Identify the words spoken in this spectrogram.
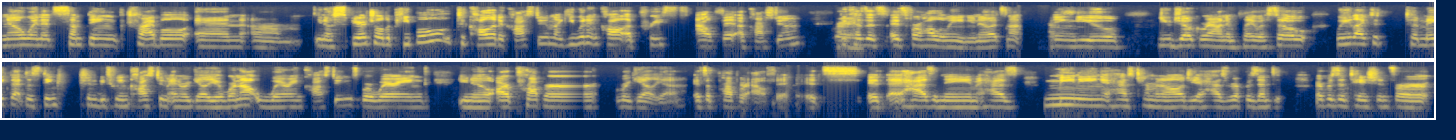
know, when it's something tribal and um, you know spiritual to people, to call it a costume, like you wouldn't call a priest's outfit a costume right. because it's it's for Halloween. You know, it's not something you you joke around and play with. So we like to to make that distinction between costume and regalia. We're not wearing costumes. We're wearing, you know, our proper regalia. It's a proper outfit. It's it, it has a name. It has meaning. It has terminology. It has represent representation for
